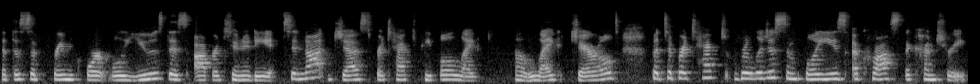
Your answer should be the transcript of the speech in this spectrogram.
that the Supreme Court will use this opportunity to not just protect people like uh, like Gerald, but to protect religious employees across the country.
